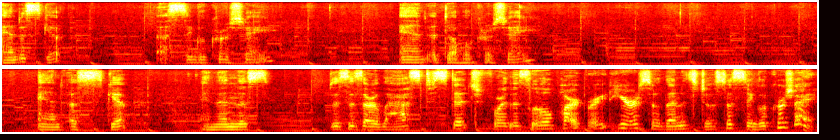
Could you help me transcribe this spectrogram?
and a skip, a single crochet and a double crochet and a skip. And then this this is our last stitch for this little part right here. So then it's just a single crochet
